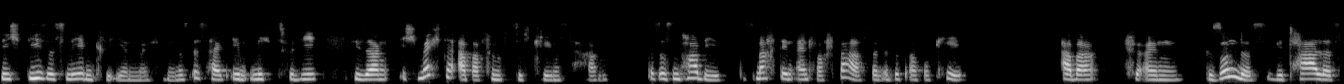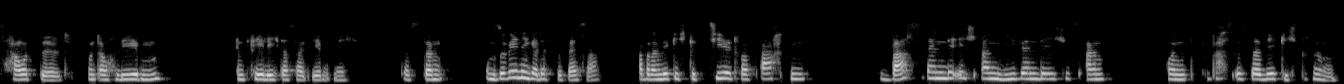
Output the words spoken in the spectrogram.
sich dieses Leben kreieren möchten. Das ist halt eben nichts für die, die sagen, ich möchte aber 50 Cremes haben. Das ist ein Hobby. Das macht denen einfach Spaß. Dann ist es auch okay. Aber für ein gesundes, vitales Hautbild und auch Leben empfehle ich das halt eben nicht. Das ist dann umso weniger, desto besser. Aber dann wirklich gezielt darauf achten, was wende ich an, wie wende ich es an und was ist da wirklich drin.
